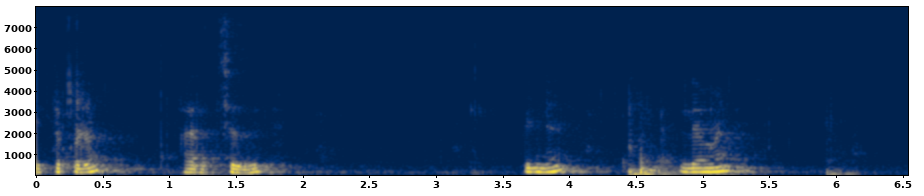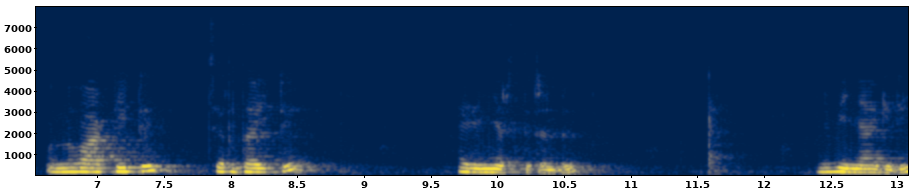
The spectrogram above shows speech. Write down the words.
ഈത്തപ്പഴം അരച്ചത്. പിന്നെ ലെമൺ ഒന്ന് വാട്ടിയിട്ട് ചെറുതായിട്ട് അരിഞ്ഞെടുത്തിട്ടുണ്ട്. പിന്നെ വിനാഗിരി.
